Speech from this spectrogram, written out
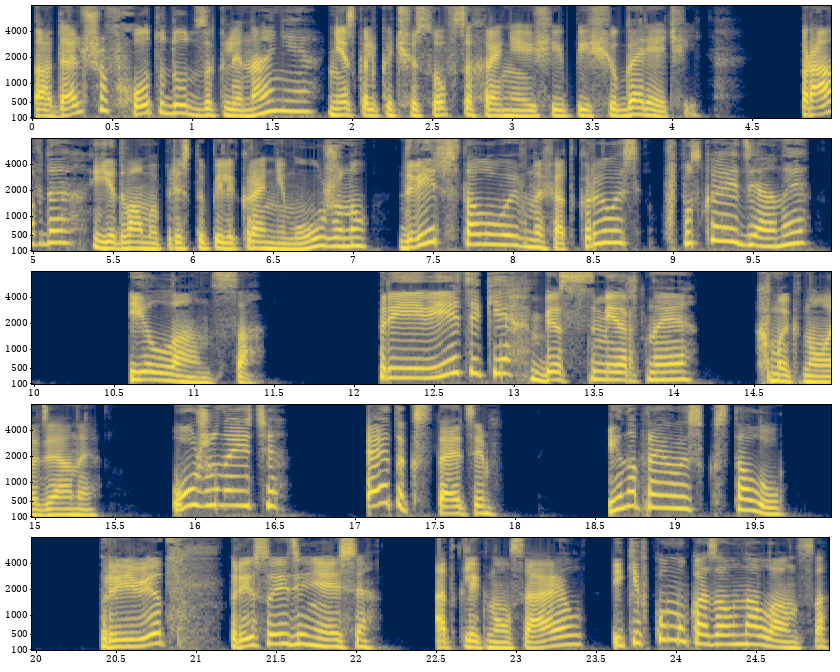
а дальше в ход идут заклинания, несколько часов сохраняющие пищу горячей. Правда, едва мы приступили к раннему ужину, дверь в столовой вновь открылась, впуская Диане и Ланса. «Приветики, бессмертные!» — хмыкнула Диане. «Ужинаете? Это кстати!» И направилась к столу. «Привет, присоединяйся», — откликнулся Айл и кивком указал на Ланса.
